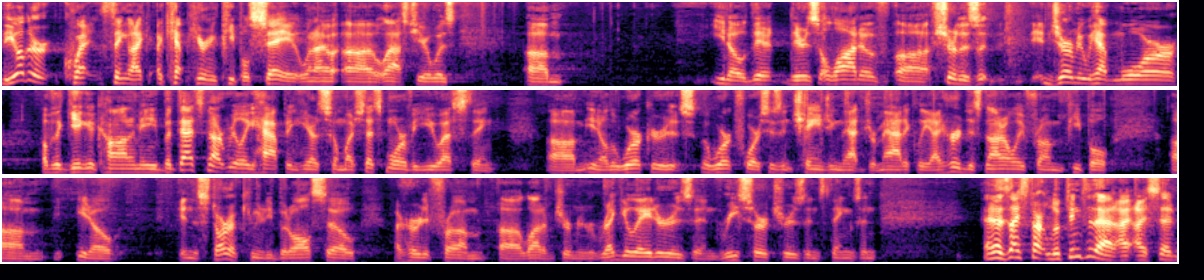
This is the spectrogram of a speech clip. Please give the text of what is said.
the other thing I, I, kept hearing people say when I uh, last year was, um, you know, there, there's a lot of uh, sure. There's a, in Germany we have more of the gig economy, but that's not really happening here so much. That's more of a U.S. thing. Um, you know, the workers, the workforce isn't changing that dramatically. I heard this not only from people, um, you know, in the startup community, but also I heard it from uh, a lot of German regulators and researchers and things. And and as I start looked into that, I, I said,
